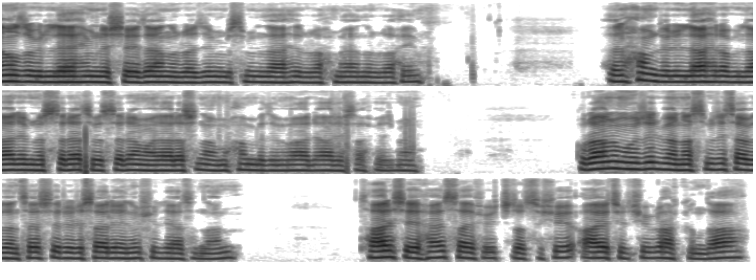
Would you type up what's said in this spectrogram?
Euzu billahi mineşşeytanirracim. Bismillahirrahmanirrahim. Elhamdülillahi rabbil alamin. Essalatu vesselamu ala resulina Muhammedin ve ala alihi sahbihi ecmaîn. Kur'an-ı Mucizül ve Nasrımıza hitap eden tefsiri Risale-i Nur Külliyatından Tarih-i Hayat sayfa 332 Ayetül Kübra hakkında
